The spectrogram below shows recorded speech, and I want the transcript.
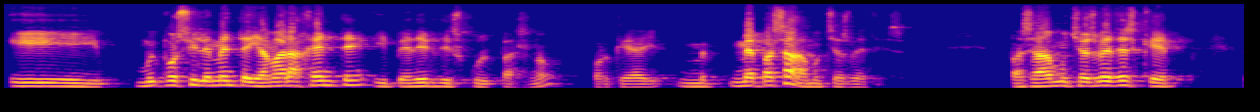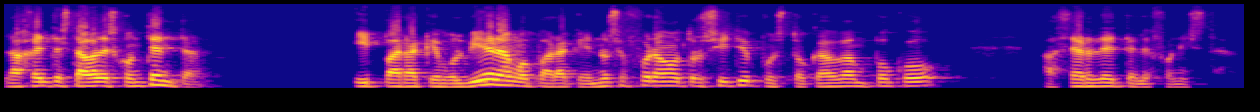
y muy posiblemente llamar a gente y pedir disculpas, ¿no? Porque me, pasaba muchas veces. Pasaba muchas veces que la gente estaba descontenta y para que volvieran o para que no se fueran a otro sitio, pues tocaba un poco hacer de telefonista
